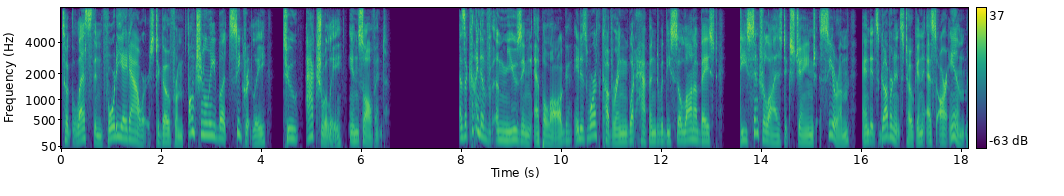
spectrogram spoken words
took less than 48 hours to go from functionally but secretly to actually insolvent. As a kind of amusing epilogue, it is worth covering what happened with the Solana based decentralized exchange Serum and its governance token SRM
